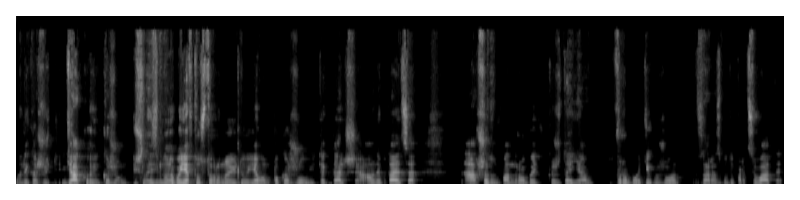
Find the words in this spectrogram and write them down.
Вони кажуть, дякую. Я кажу, пішли зі мною, бо я в ту сторону йду, я вам покажу і так далі. А вони питаються, а що тут пан робить? Кажу, та я в роботі, кажу, от зараз буду працювати.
